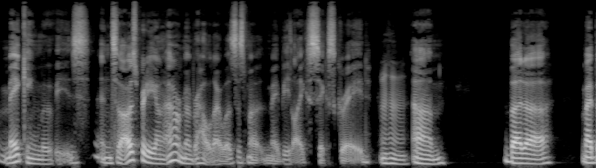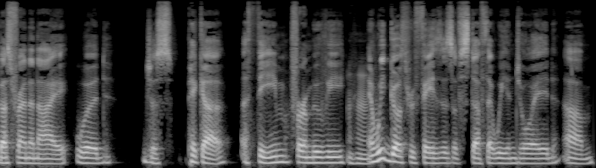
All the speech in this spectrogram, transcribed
making movies, and so I was pretty young. I don't remember how old I was. This mo- maybe like sixth grade. Mm-hmm. Um, but uh, my best friend and I would just pick a a theme for a movie, Mm-hmm. and we'd go through phases of stuff that we enjoyed. Um,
